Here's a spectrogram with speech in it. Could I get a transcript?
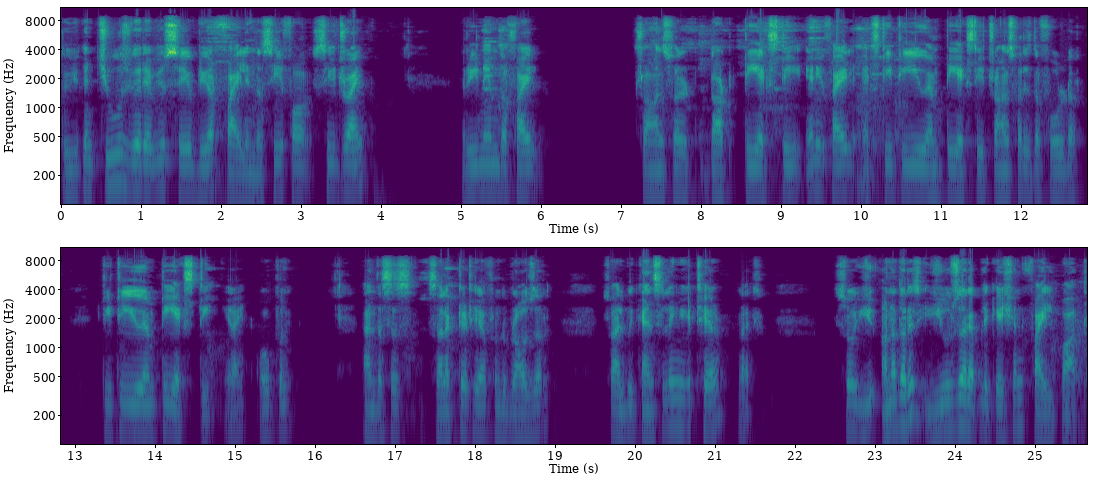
So you can choose wherever you saved your file in the C, for, C drive. Rename the file transfer.txt any file httum.txt transfer is the folder. Ttum.txt right? Open. And this is selected here from the browser. So i'll be canceling it here right? So you, another is user application file path.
